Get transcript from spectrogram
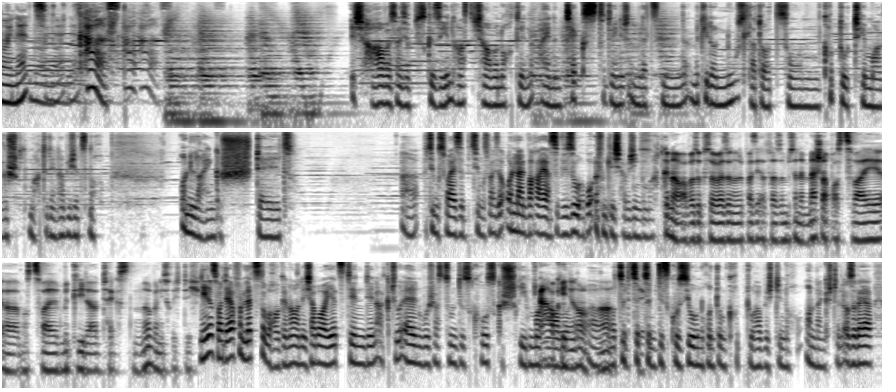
Neunetz Cast. Ich habe, ich weiß nicht, ob du es gesehen hast, ich habe noch den einen Text, den ich im letzten Mitglieder-Newsletter zum Krypto-Thema geschrieben hatte, den habe ich jetzt noch online gestellt. Äh, beziehungsweise, beziehungsweise online war er ja sowieso, aber öffentlich habe ich ihn gemacht. Genau, aber so quasi etwa so ein bisschen ein Mashup aus zwei, äh, aus zwei Mitgliedertexten, ne, wenn ich es richtig. Nee, das war der von letzter Woche, genau. Und ich habe aber jetzt den, den aktuellen, wo ich was zum Diskurs geschrieben ah, okay, habe. Den auch noch. Äh, ah, zu, zu, zu Diskussionen rund um Krypto habe ich den noch online gestellt. Also wer,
